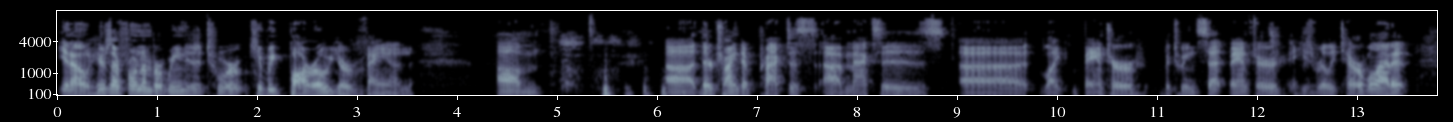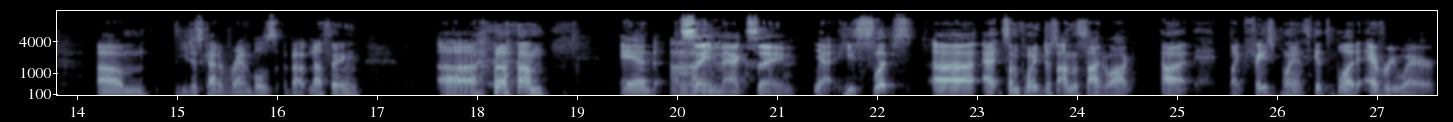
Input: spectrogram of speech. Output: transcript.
you know, here's our phone number. We need a tour. Can we borrow your van? Um, uh, they're trying to practice uh, Max's uh, like banter between set banter. He's really terrible at it. Um, he just kind of rambles about nothing. Uh, um, and uh, same, Max. Same. Yeah, he slips uh, at some point just on the sidewalk, uh, like face plants, gets blood everywhere.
